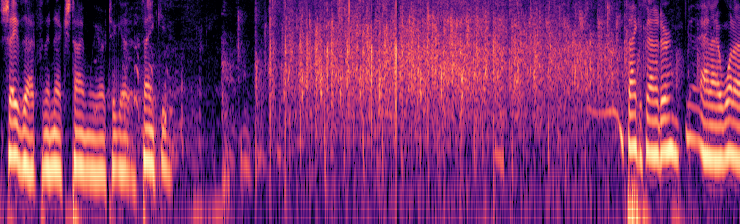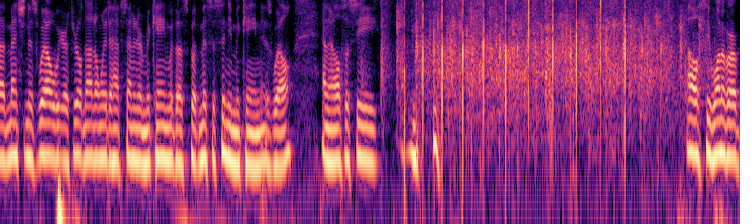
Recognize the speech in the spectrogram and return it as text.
save that for the next time we are together. Thank you. Thank you, Senator. And I want to mention as well, we are thrilled not only to have Senator McCain with us, but Mrs. Cindy McCain as well. And I also see. I also see one of our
